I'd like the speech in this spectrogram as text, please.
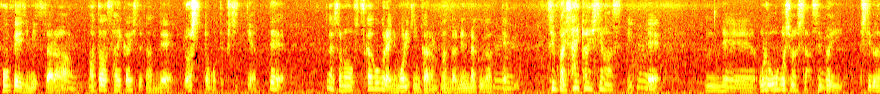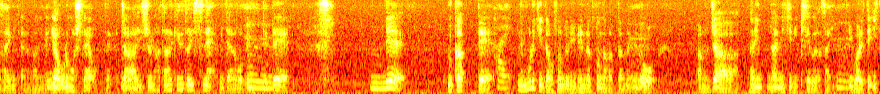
ホームページ見てたら、うん。また再開してたんでよしと思ってプチってやってでその2日後ぐらいにモリキンからなんか連絡があって、うん。先輩再開してますって言って、んで俺応募しました。先輩してくださいみたいな感じで、うん。いや俺もしたよみたいなじゃあうん一緒に働けるといいっすね。みたいなこと言ってて、ん。で受かって、はい。でモリキンとはその時に連絡取んなかったんだけど、うん。あのじゃあ何何日に来てくださいって言われて行っ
